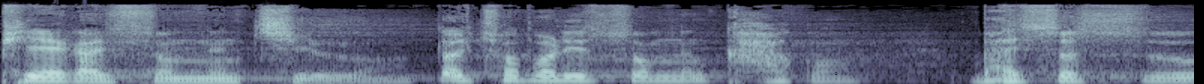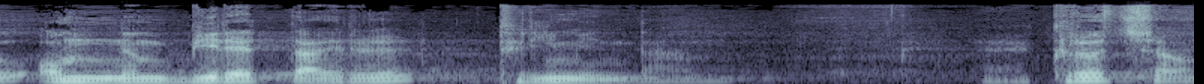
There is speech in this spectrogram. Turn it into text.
피해갈 수 없는 진로, 떨쳐버릴 수 없는 각오, 말쓸 수 없는 미래 따위를 들이민다. 예, 그렇죠.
